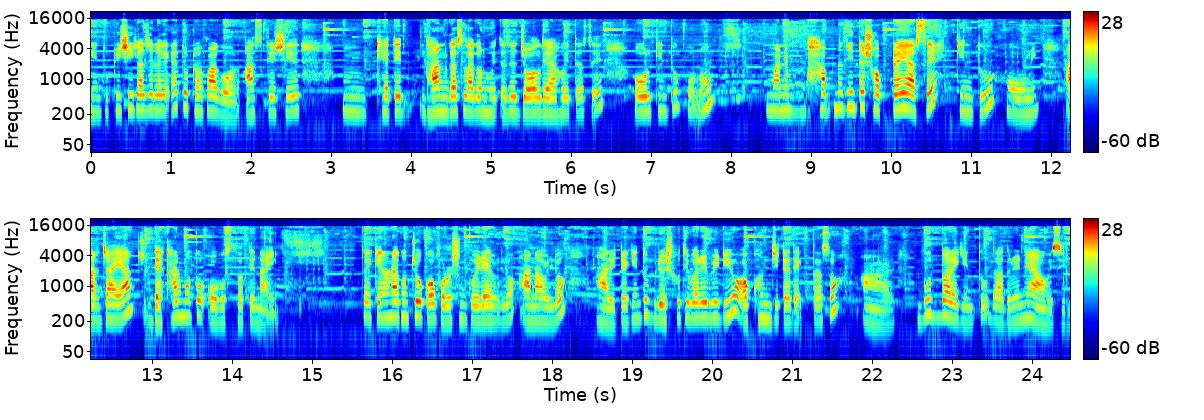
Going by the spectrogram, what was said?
কিন্তু কৃষি কাজের লেগে এতটা পাগল। আজকে সে খেতে ধান গাছ লাগানো হইতেছে, জল দেওয়া হইতেছে। ওর কিন্তু কোনো মানে ভাবনা চিন্তা সবটাই আছে, কিন্তু উনি আর যায়া দেখার মতো অবস্থাতে নাই। তো কেননা এখন চোখ অপারেশন কইরা হইল, আনা হইল, আর এটা কিন্তু বৃহস্পতিবারের ভিডিও এখন যেটা দেখতাছো, আর বুধবারে কিন্তু দাদুরে নেওয়া হয়েছিল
